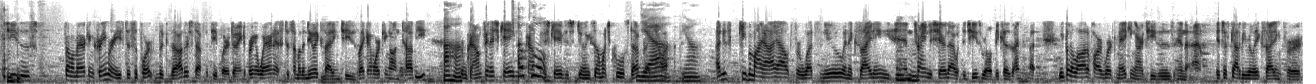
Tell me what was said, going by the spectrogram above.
cheeses from American creameries to support the, the other stuff that people are doing to bring awareness to some of the new exciting cheeses. Like I'm working on Tubby Uh-huh. from Crown Finish Caves. Oh, Crown cool. Finish Caves is doing so much cool stuff Yeah, right now. yeah. I'm just keeping my eye out for what's new and exciting, and Mm-hmm. trying to share that with the cheese world because I'm. Uh, we put a lot of hard work making our cheeses, and uh, it's just got to be really exciting for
